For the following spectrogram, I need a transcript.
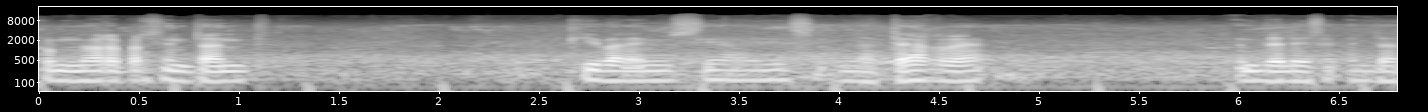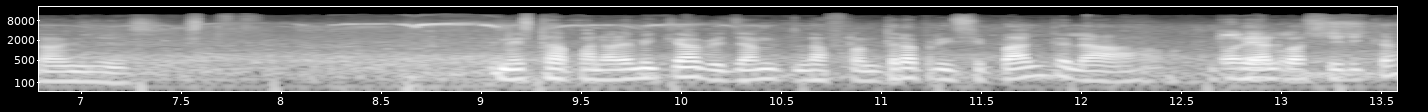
com no representant que València és la terra de les taronges. En esta panoràmica vegem la frontera principal de la Real. Basílica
